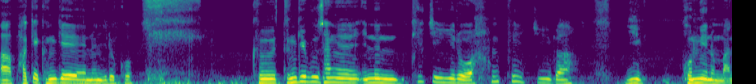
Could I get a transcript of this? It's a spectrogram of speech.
아 밖에 경계는 이렇고 그 등기부상에 있는 필지로 한 필지가 이 범위에는 맞,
